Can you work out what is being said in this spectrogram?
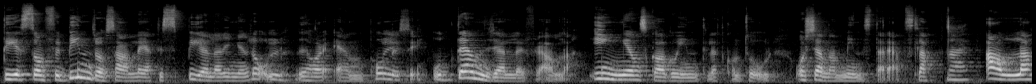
Det som förbinder oss alla är att det spelar ingen roll. Vi har en policy och den gäller för alla. Ingen ska gå in till ett kontor och känna minsta rädsla. Nej. Alla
